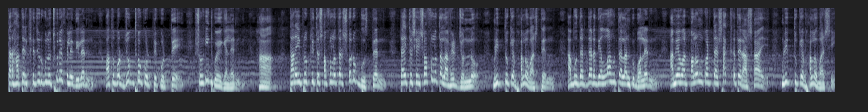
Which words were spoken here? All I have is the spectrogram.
তার হাতের খেজুরগুলো ছুঁড়ে ফেলে দিলেন, অতপর যুদ্ধ করতে করতে শহীদ হয়ে গেলেন। হ্যাঁ তারা এই প্রকৃত সফলতার স্বরূপ বুঝতেন, তাই তো সেই সফলতা লাভের জন্য মৃত্যুকে ভালোবাসতেন। আবু দারদারাদি আল্লাহ তালাহু বলেন, আমি আমার পালনকর্তার সাক্ষাতের আশায় মৃত্যুকে ভালোবাসি।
